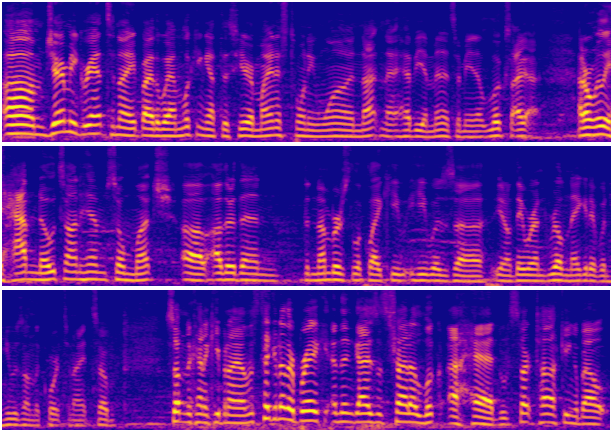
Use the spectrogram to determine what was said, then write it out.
Um, Jerami Grant tonight, by the way, I'm looking at this here, minus 21, not in that heavy of minutes. I mean, it looks. I, I don't really have notes on him so much, uh, other than the numbers look like he he was. Uh, you know, they were in real negative when he was on the court tonight. So. Something to kind of keep an eye on. Let's take another break, and then, guys, let's try to look ahead. Let's start talking about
